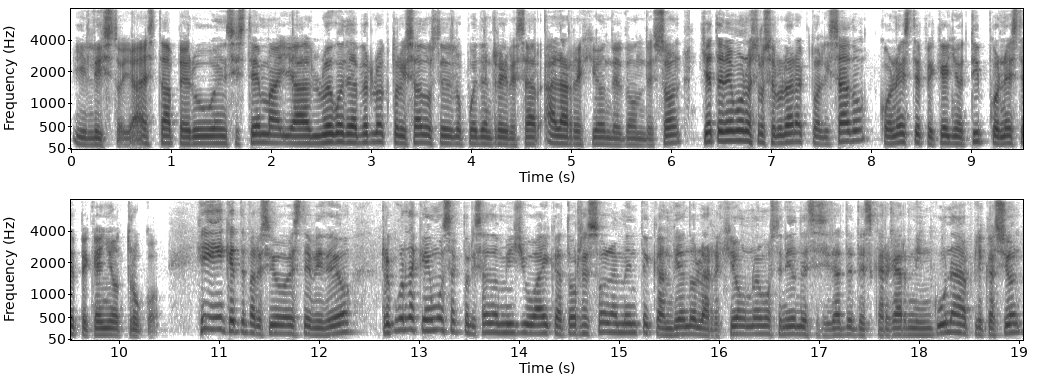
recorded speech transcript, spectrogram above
Y listo, ya está Perú en sistema, ya luego de haberlo actualizado ustedes lo pueden regresar a la región de donde son. Ya tenemos nuestro celular actualizado con este pequeño tip, con este pequeño truco. ¿Y qué te pareció este video? Recuerda que hemos actualizado MIUI 14 solamente cambiando la región, no hemos tenido necesidad de descargar ninguna aplicación.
